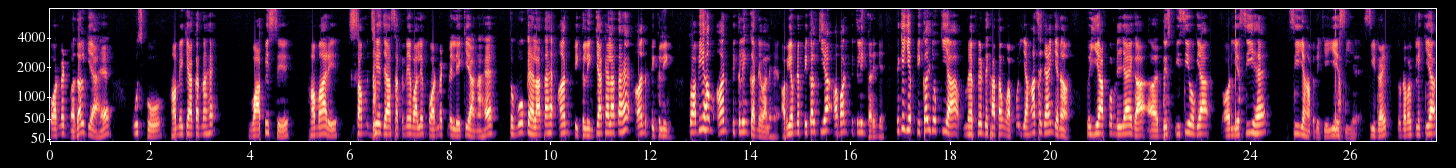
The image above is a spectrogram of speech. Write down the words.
फॉर्मेट बदल गया है उसको हमें क्या करना है? वापिस से हमारे समझे जा सकने वाले फॉर्मेट में लेके आना है। तो वो कहलाता है अनपिकलिंग क्या कहलाता है? अनपिकलिंग तो अभी हम अनपिकलिंग करने वाले हैं। अभी हमने पिकल किया अब अनपिकलिंग करेंगे। देखिए ये पिकल जो किया मैं फिर दिखाता हूँ आपको। यहाँ से जाएँगे ना तो ये आपको मिल जाएगा दिस पीसी हो गया और ये सी है। सी यहाँ पे देखिए ये सी है। सी ड्राइव तो डबल क्लिक किया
